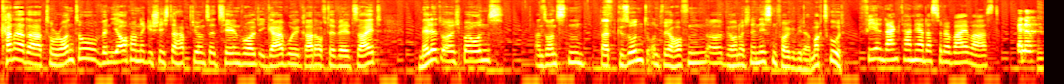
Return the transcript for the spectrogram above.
Kanada, Toronto. Wenn ihr auch noch eine Geschichte habt, die ihr uns erzählen wollt, egal wo ihr gerade auf der Welt seid, meldet euch bei uns. Ansonsten bleibt gesund und wir hoffen, äh, wir hören euch in der nächsten Folge wieder. Macht's gut. Vielen Dank, Tanja, dass du dabei warst. Gerne.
